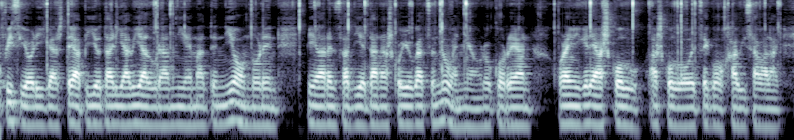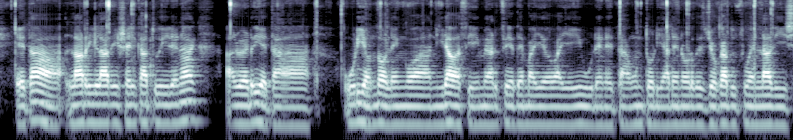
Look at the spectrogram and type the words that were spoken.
ofizio hori gaztea pilotari abiadura handi ematen dio, ondoren bigarren zatietan asko jokatzen du, baina orokorrean oraindik ere asko du, asko du hobetzeko Javi Zabalak. Eta larri-larri sailkatu direnak, Alberdi eta Uri ondo lengoan irabazi egin behartzieten bai edo bai eguren eta untoriaren ordez jokatu zuen ladis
